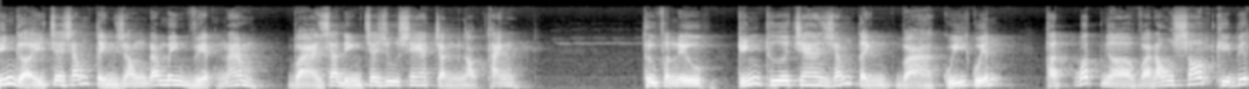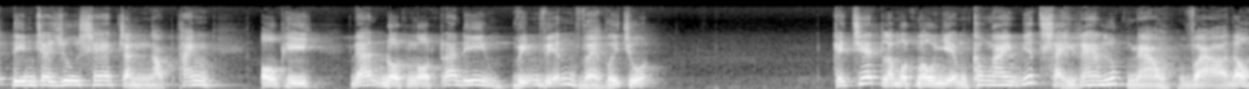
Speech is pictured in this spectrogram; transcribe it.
Kính gửi cha giám tỉnh dòng Đa Minh Việt Nam và gia đình cha du xe Trần Ngọc Thanh. Thư phân ưu kính thưa cha giám tỉnh và quý quyến. Thật bất ngờ và đau xót khi biết tin cha du xe Trần Ngọc Thanh, OP, đã đột ngột ra đi vĩnh viễn về với Chúa. Cái chết là một mầu nhiệm không ai biết xảy ra lúc nào và ở đâu.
